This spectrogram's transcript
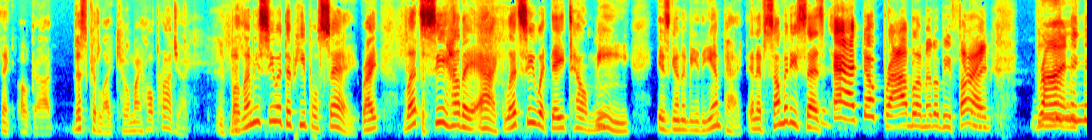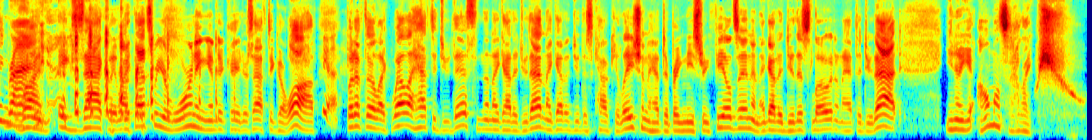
think, oh God, this could like kill my whole project. Mm-hmm. But let me see what the people say, right? Let's see how they act. Let's see what they tell mm. me is going to be the impact. And if somebody says, mm. ah, no problem, it'll be fine. Run, run. Exactly. like that's where your warning indicators have to go off. Yeah. But if they're like, well, I have to do this and then I got to do that and I got to do this calculation, I have to bring these three fields in and I got to do this load and I have to do that, you know, you almost are like, Whew,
